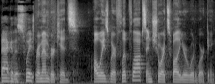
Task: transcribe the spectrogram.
back of the switch. Remember, kids, always wear flip-flops and shorts while you're woodworking.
